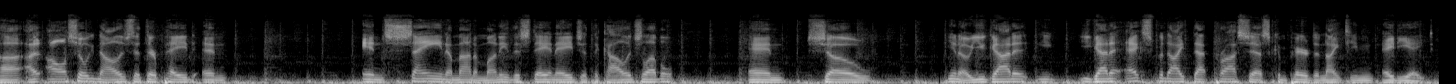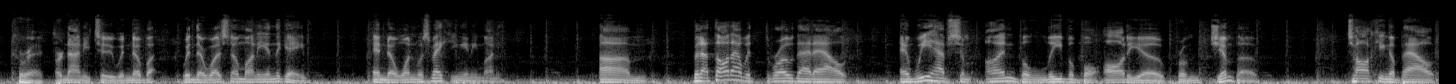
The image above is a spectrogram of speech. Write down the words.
Uh, I also acknowledge that they're paid an insane amount of money this day and age at the college level, and so you know you got to you, you got to expedite that process compared to 1988 Correct. or 92 when nobody when there was no money in the game and no one was making any money. Um, but I thought I would throw that out, and we have some unbelievable audio from Jimbo talking about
